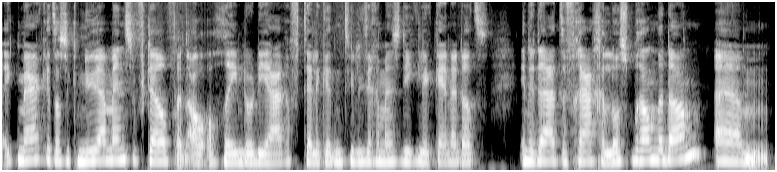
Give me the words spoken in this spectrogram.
ik merk het als ik nu aan mensen vertel. En al, alleen door de jaren vertel ik het natuurlijk tegen mensen die ik leer kennen. Dat inderdaad de vragen losbranden dan. Um,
